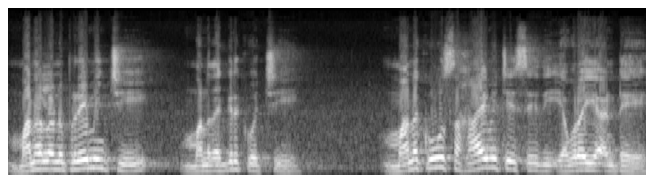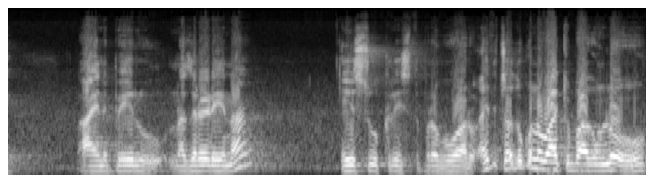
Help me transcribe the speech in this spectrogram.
మనలను ప్రేమించి మన దగ్గరికి వచ్చి మనకు సహాయం చేసేది ఎవరయ్యా అంటే ఆయన పేరు నజరేడైన యేసుక్రీస్తు ప్రభువారు. అయితే చదువుకున్న వాక్య భాగంలో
